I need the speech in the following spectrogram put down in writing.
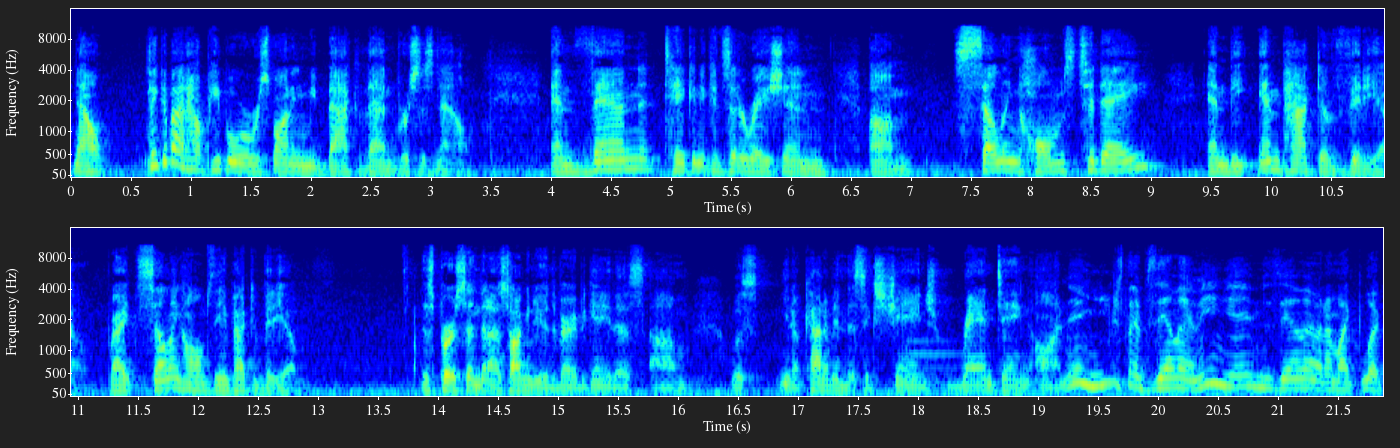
Now, think about how people were responding to me back then versus now. And then take into consideration um, selling homes today and the impact of video, right? Selling homes, the impact of video. This person that I was talking to at the very beginning of this um, was, you know, kind of in this exchange ranting on, eh, you just have Zillow, Zillow. And I'm like, look,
